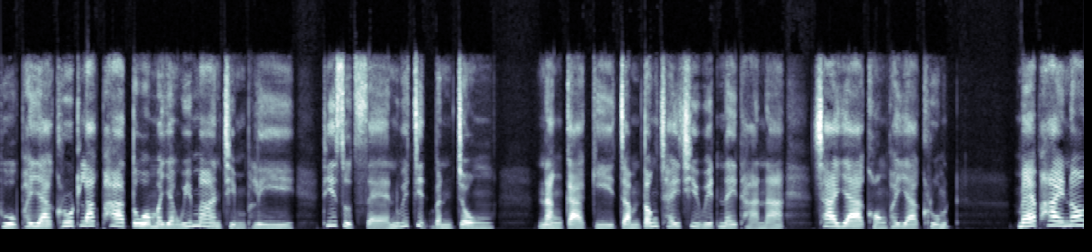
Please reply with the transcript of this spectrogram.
ถูกพญาครุฑลักพาตัวมายังวิมานฉิมพลี ที่สุดแสนวิจิตรบรรจงนางกากีจำต้องใช้ชีวิตในฐานะชายาของพญาครุฑแม้ภายนอก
